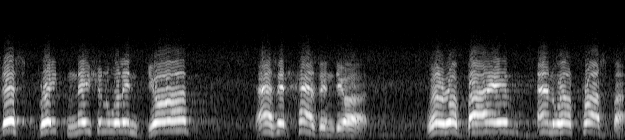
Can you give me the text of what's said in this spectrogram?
this great nation will endure as it has endured, will revive and will prosper.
